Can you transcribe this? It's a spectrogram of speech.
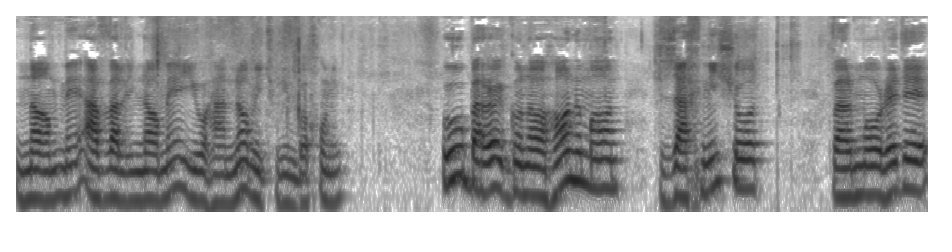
نامه اولین نامه یوحنا می‌تونیم بخونیم. او برای گناهانمان زخمی شد و مورد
